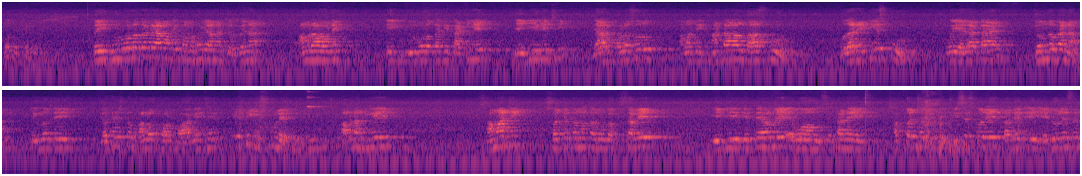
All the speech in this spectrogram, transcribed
পথে ফেলে দিচ্ছে তো এই দুর্বলতাটা আমাদের কোনোভাবে আনা চলবে না। আমরা অনেক এই দুর্বলতাকে কাটিয়ে এগিয়ে গেছি। যার ফলস্বরূপ আমাদের ঘাটাল, দাসপুর ওদারে কেশপুর, ওই এলাকায় চন্দ্রকানা এগুলোতে যথেষ্ট ভালো ফল পাওয়া গেছে একটি স্কুলে। আপনাদেরকে সামাজিক সচেতনতামূলক হিসাবে এগিয়ে যেতে হবে এবং সেখানে ছাত্রছাত্রীদের, বিশেষ করে তাদের এই এডুলেশন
